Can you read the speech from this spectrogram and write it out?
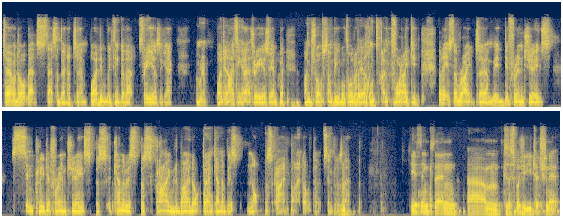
term, I thought that's that's a better term. Why didn't we think of that three years ago? I mean, why did I think of that three years ago? But I'm sure some people thought of it a long time before I did. But it's the right term. It differentiates simply differentiates cannabis prescribed by a doctor and cannabis not prescribed by a doctor. Simple as that. Do you think then, because um, I suppose you, you, touched on it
